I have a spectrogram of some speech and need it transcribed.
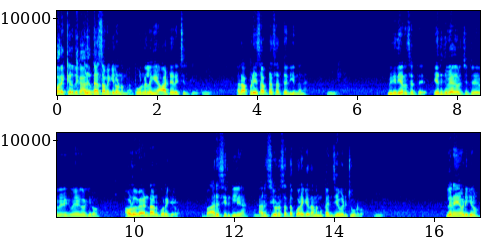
குறைக்கிறதுக்காக அதுக்கு தான் சமைக்கிறோம் நம்ம இப்போ ஒன்றும் இல்லைங்க ஆட்டு இறைச்சி இருக்கு ம். அது அப்படியே சாப்பிட்டா சத்து அதிகம் தானே. மிகுதியான சத்து எதுக்கு வேக வச்சுட்டு வேக வேக வைக்கிறோம் அவ்வளோ வேண்டான்னு குறைக்கிறோம் இப்போ அரிசி இருக்கு இல்லையா. அரிசியோட சத்தை குறைக்க தான் நம்ம கஞ்சியை வடிச்சு விட்றோம். இல்லைன்னா ஏன் வடிக்கிறோம்.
